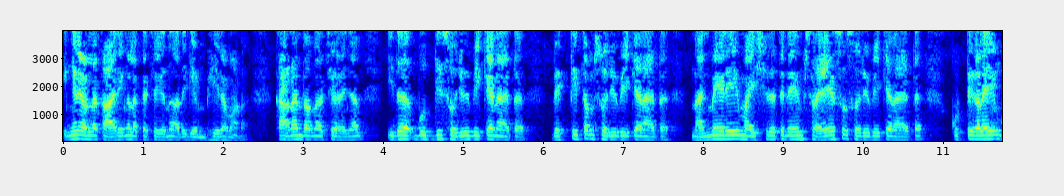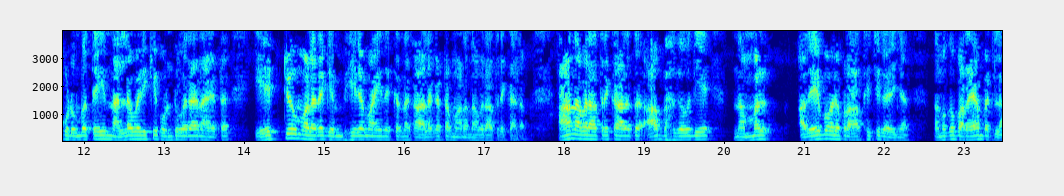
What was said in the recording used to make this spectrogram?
ഇങ്ങനെയുള്ള കാര്യങ്ങളൊക്കെ ചെയ്യുന്നത് അതിഗംഭീരമാണ്. കാരണം എന്താണെന്ന് വെച്ച് കഴിഞ്ഞാൽ ഇത് ബുദ്ധി സ്വരൂപിക്കാനായിട്ട് വ്യക്തിത്വം സ്വരൂപിക്കാനായിട്ട് നന്മയുടെയും ഐശ്വര്യത്തിന്റെയും ശ്രേയസ് സ്വരൂപിക്കാനായിട്ട് കുട്ടികളെയും കുടുംബത്തെയും നല്ല വഴിക്ക് കൊണ്ടുവരാനായിട്ട് ഏറ്റവും വളരെ ഗംഭീരമായി നിൽക്കുന്ന കാലഘട്ടമാണ് നവരാത്രി കാലം ആ നവരാത്രി കാലത്ത് ആ ഭഗവതിയെ നമ്മൾ അതേപോലെ പ്രാർത്ഥിച്ചു കഴിഞ്ഞാൽ നമുക്ക് പറയാൻ പറ്റില്ല.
